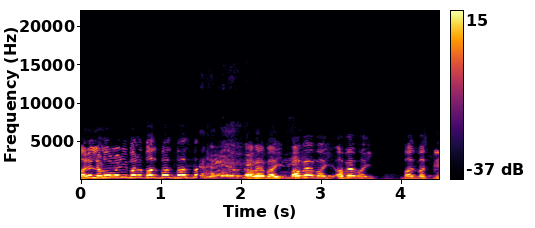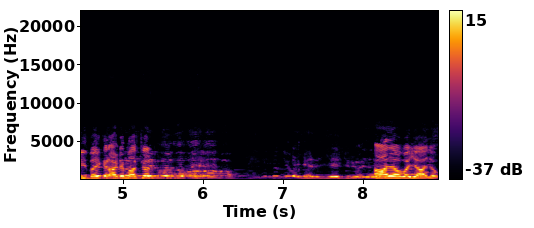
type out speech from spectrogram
अरे लड़ो नहीं बस बस बस बस। बस अबे भाई अबे भाई अबे भाई। बस बस प्लीज़ भाई कराटे मास्टर। आ जाओ भाई आ जाओ।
